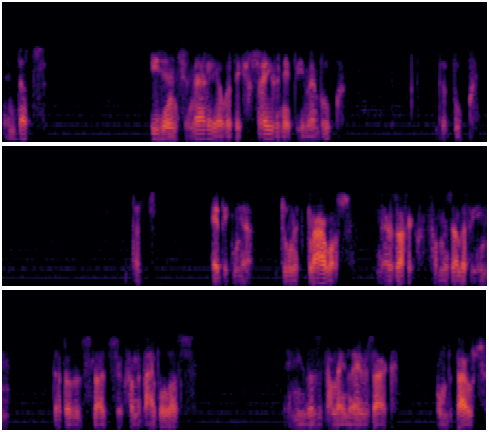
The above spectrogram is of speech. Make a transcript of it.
En dat is een scenario wat ik geschreven heb in mijn boek dat boek. Dat heb ik, toen het klaar was, daar zag ik van mezelf in dat dat het sluitstuk van de Bijbel was. En nu was het alleen nog even zaak om de paus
